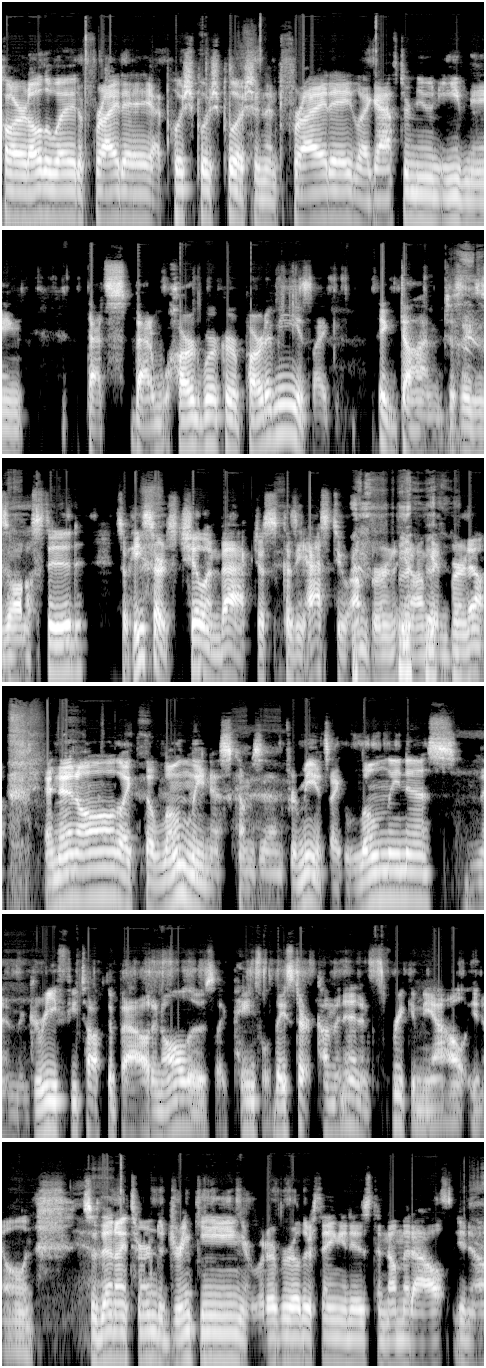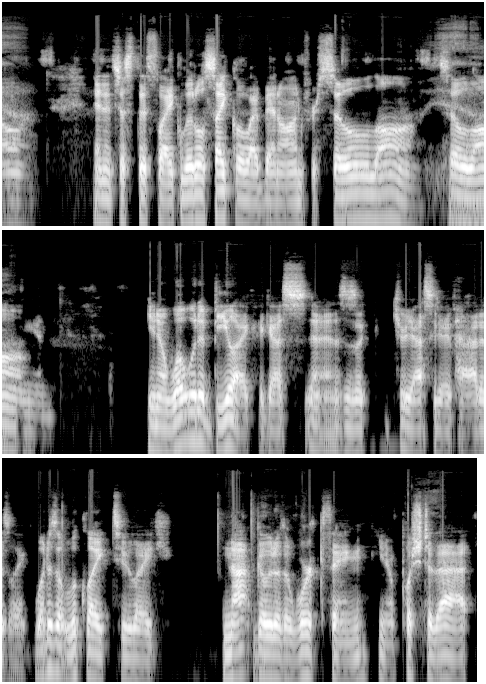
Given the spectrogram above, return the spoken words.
hard all the way to Friday. I push, push, push, and then Friday, like afternoon, evening, that's that hard worker part of me is like, like done, just exhausted. So he starts chilling back just because he has to. I'm burned, you know, I'm getting burned out. And then all like the loneliness comes in. For me, it's like loneliness and then the grief you talked about and all those like painful, they start coming in and freaking me out, you know. And so then I turn to drinking or whatever other thing it is to numb it out, you know. And it's just this like little cycle I've been on for so long, so long. And you know, what would it be like, I guess, and this is a curiosity I've had is like, what does it look like to like not go to the work thing, you know, push to that,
